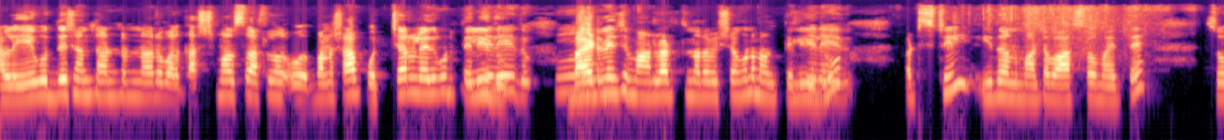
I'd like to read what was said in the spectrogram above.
అలా ఏ ఉద్దేశంతో అంటున్నారు? వాళ్ళ కస్టమర్స్ అసలు మన షాప్ వచ్చారో లేదు కూడా తెలియదు బయట నుంచి మాట్లాడుతున్న విషయం కూడా మనకు తెలియదు తెలియదు బట్ స్టిల్ ఇది అనమాట వాస్తవం అయితే. సో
